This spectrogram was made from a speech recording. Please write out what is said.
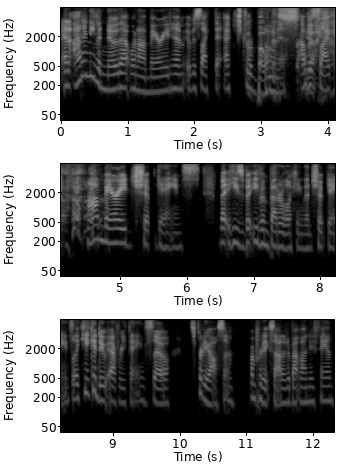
and I didn't even know that when I married him. It was like the extra A bonus. I was Yeah. like, I married Chip Gaines, but he's be- even better looking than Chip Gaines. Like he can do everything. So it's pretty awesome. I'm pretty excited about my new fan.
